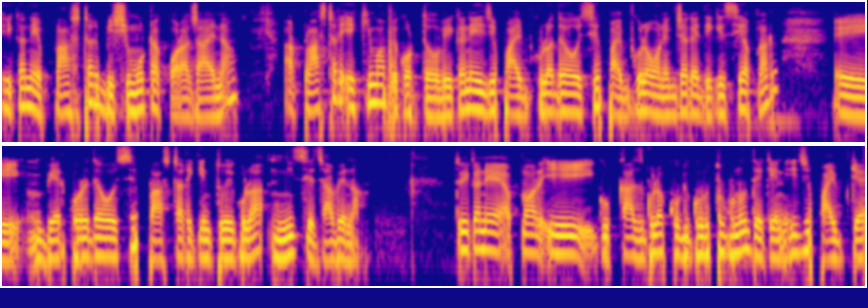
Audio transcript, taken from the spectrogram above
এখানে প্লাস্টার বেশি মোটা করা যায় না। আর প্লাস্টার একই মাপে করতে হবে। এখানে এই যে পাইপগুলো দেওয়া হয়েছে পাইপগুলো অনেক জায়গায় দেখেছি আপনার। এই বের করে দেওয়া হয়েছে। প্লাস্টারে কিন্তু এগুলা নিচে যাবে না। তো এখানে আপনার এই কাজগুলো খুবই গুরুত্বপূর্ণ। দেখেন, এই যে পাইপটা,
